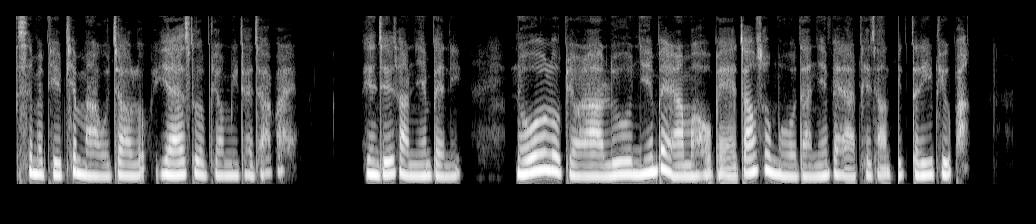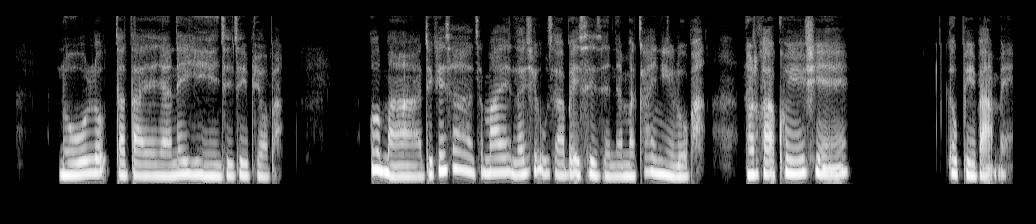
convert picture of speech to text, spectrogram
အစမပြေဖြစ်မှာကိုကြောက်လို့ yes လို့ပြောမိတတ်ကြပါတယ်။ရင်ကျေးစွာညင်းပယ်နေ no လို့ပြောတာလူညင်းပယ်တာမဟုတ်ပဲတောင်းဆိုမှုကိုဒါညင်းပယ်တာဖြစ်ကြောင်းသတိပြုပါ။ no လို့တတရရနဲ့ရင်ရင်ကျေးကျေးပြောပါဥပမာဒီကိစ္စကကျမရဲ့လက်ရှိဦးစားပေးအစီအစဉ်နဲ့မကိုက်ညီလို့ပါနောက်တစ်ခါအခွင့်အရေးရှင်လုပ်ပေးပါမယ်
